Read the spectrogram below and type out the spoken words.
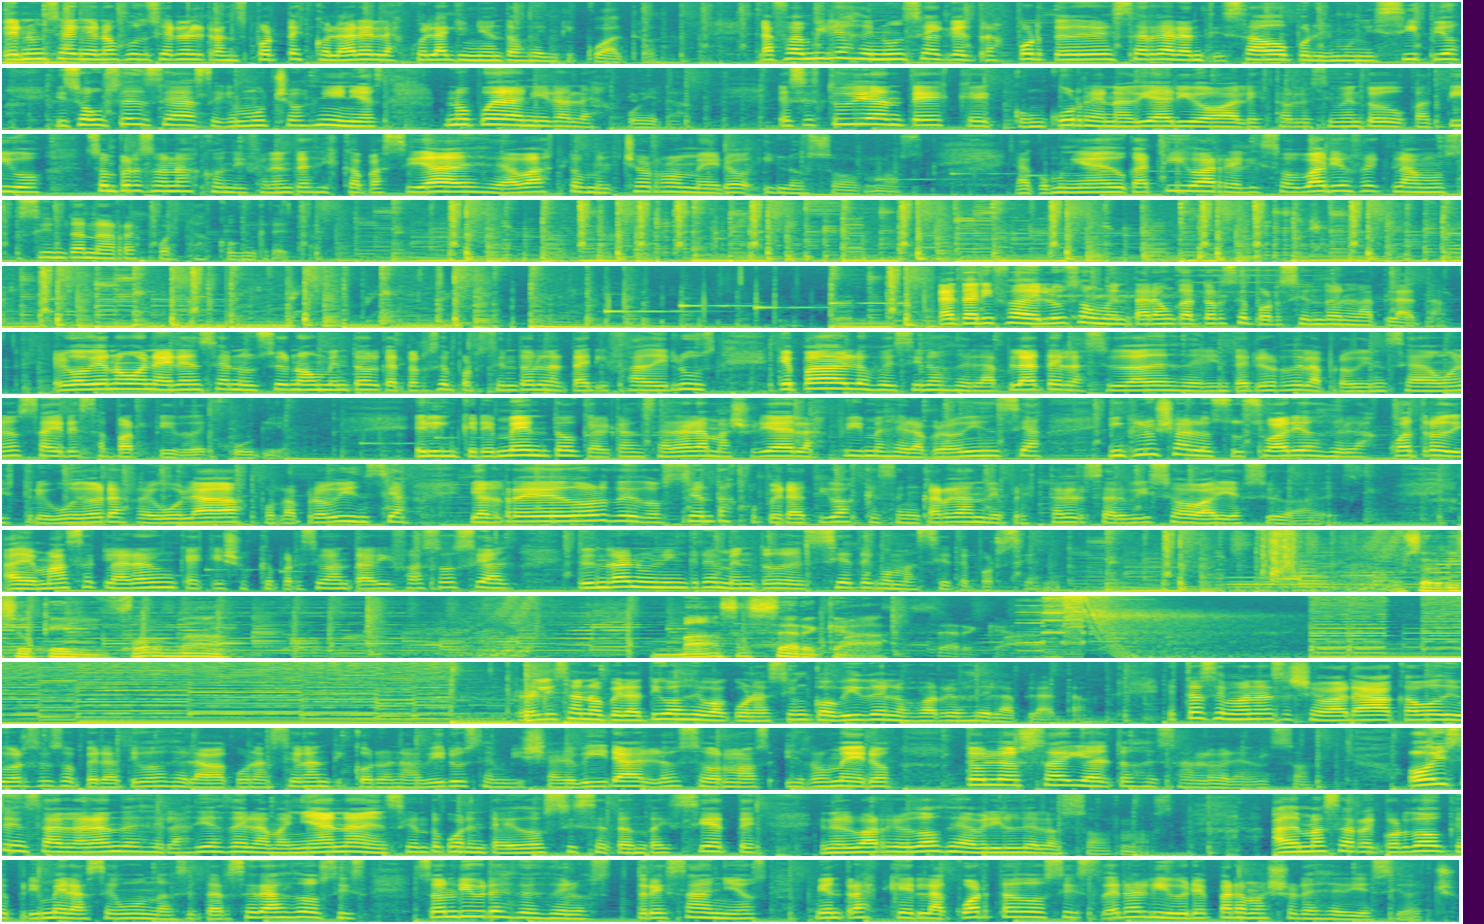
Denuncian que no funciona el transporte escolar en la escuela 524. Las familias denuncian que el transporte debe ser garantizado por el municipio y su ausencia hace que muchos niños no puedan ir a la escuela. Los estudiantes que concurren a diario al establecimiento educativo son personas con diferentes discapacidades de Abasto, Melchor Romero y Los Hornos. La comunidad educativa realizó varios reclamos sin tener respuestas concretas. La tarifa de luz aumentará un 14% en La Plata. El gobierno bonaerense anunció un aumento del 14% en la tarifa de luz que pagan los vecinos de La Plata y las ciudades del interior de la provincia de Buenos Aires a partir de julio. El incremento, que alcanzará la mayoría de las pymes de la provincia, incluye a los usuarios de las cuatro distribuidoras reguladas por la provincia y alrededor de 200 cooperativas que se encargan de prestar el servicio a varias ciudades. Además, aclararon que aquellos que perciban tarifa social tendrán un incremento del 7,7%. Un servicio que informa más cerca. Realizan operativos de vacunación COVID en los barrios de La Plata. Esta semana se llevará a cabo diversos operativos de la vacunación anticoronavirus en Villa Elvira, Los Hornos y Romero, Tolosa y Altos de San Lorenzo. Hoy se instalarán desde las 10 de la mañana en 142 y 77 en el barrio 2 de abril de Los Hornos. Además se recordó que primeras, segundas y terceras dosis son libres desde los 3 años, mientras que la cuarta dosis será libre para mayores de 18.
